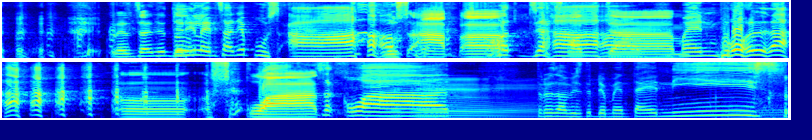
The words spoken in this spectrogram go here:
lensanya tuh Jadi lensanya push up. push up ah, Squat jam, squat jam main bola, eh, squat squat. Hmm. Terus habis itu dia main tenis.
